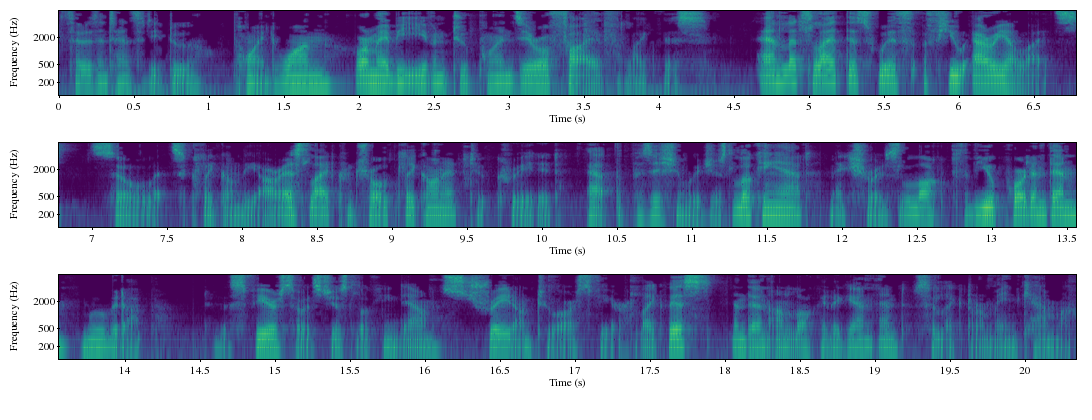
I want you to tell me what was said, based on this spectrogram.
set its intensity to 0.1 or maybe even 2.05 like this. And let's light this with a few area lights. So let's click on the RS light, control click on it to create it at the position we're just looking at. Make sure it's locked to the viewport and then move it up to the sphere so it's just looking down straight onto our sphere like this. And then unlock it again and select our main camera.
